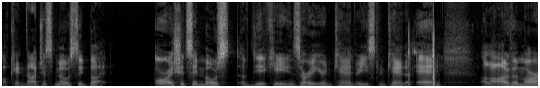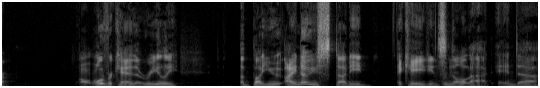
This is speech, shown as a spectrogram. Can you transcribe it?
okay, not just mostly, but, or I should say, most of the Acadians are here in Canada, Eastern Canada, and a lot of them are all over Canada, really. Uh, but you, I know you studied Acadians mm-hmm. and all that, and uh,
